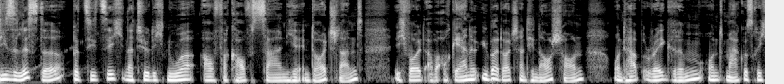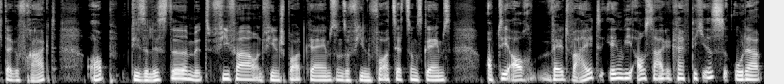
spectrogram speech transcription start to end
Diese Liste bezieht sich natürlich nur auf Verkaufszahlen hier in Deutschland. Ich wollte aber auch gerne über Deutschland hinausschauen und habe Ray Grimm und Markus Richter gefragt, ob diese Liste mit FIFA und vielen Sportgames und so vielen Fortsetzungsgames, ob die auch weltweit irgendwie aussagekräftig ist oder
